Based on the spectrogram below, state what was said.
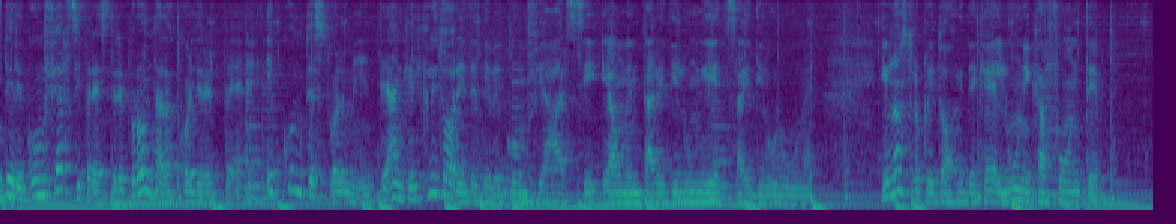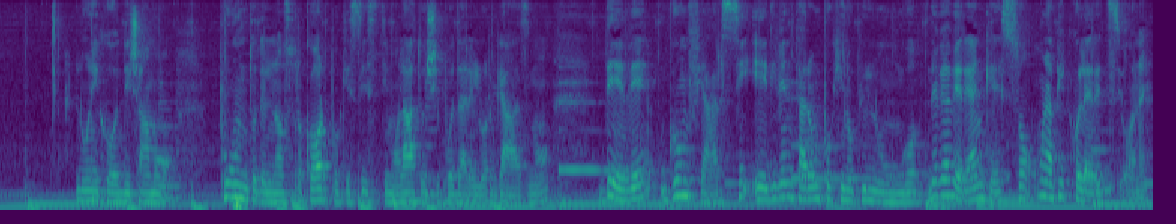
deve gonfiarsi per essere pronta ad accogliere il pene e contestualmente anche il clitoride deve gonfiarsi e aumentare di lunghezza e di volume. Il nostro clitoride, che è l'unica fonte, l'unico diciamo punto del nostro corpo che se stimolato ci può dare l'orgasmo, deve gonfiarsi e diventare un pochino più lungo, deve avere anch'esso una piccola erezione,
